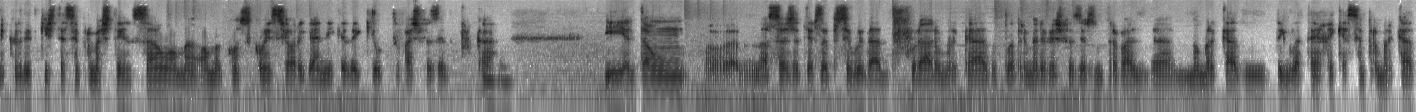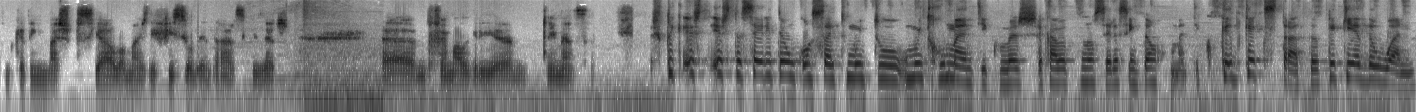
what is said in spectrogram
acredito que isto é sempre uma extensão ou uma, ou uma consequência orgânica daquilo que tu vais fazendo por cá. Uhum. E então, ou seja, teres a possibilidade de furar o mercado, pela primeira vez fazeres um trabalho uh, no mercado de Inglaterra, que é sempre um mercado um bocadinho mais especial ou mais difícil de entrar, se quiseres, uh, foi uma alegria imensa. Explica, este, esta série tem um conceito muito, muito romântico, mas acaba por não ser assim tão romântico. De que é que se trata? O que é que é The One?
